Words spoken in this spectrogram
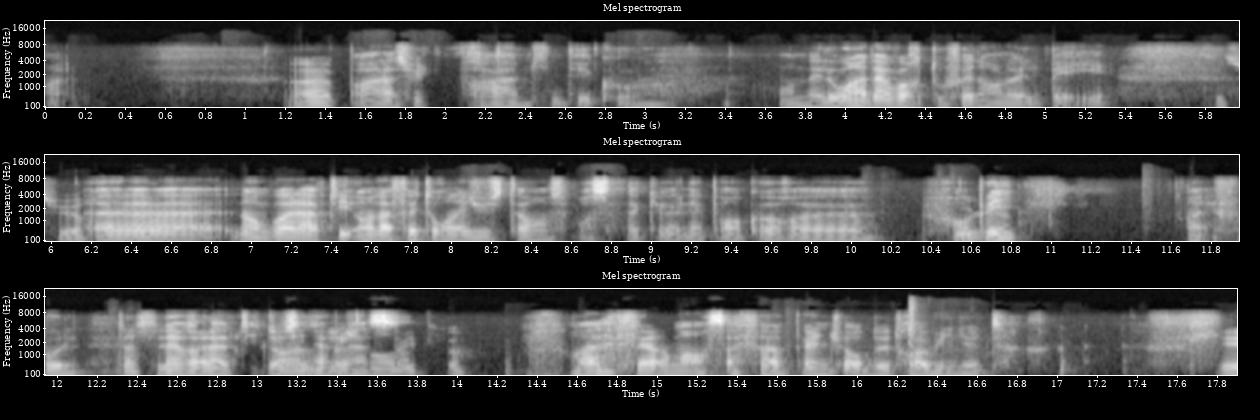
Ouais. Par la suite, on fera une petite déco. On est loin d'avoir tout fait dans le LPI. c'est sûr. Euh, donc voilà, petit, on l'a fait tourner juste avant, c'est pour ça qu'elle n'est pas encore euh, remplie. Ouais, full. Putain, Mais voilà, petite usine à glace. vite, quoi. Ouais, clairement, ça fait à peine genre 2-3 minutes. Et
